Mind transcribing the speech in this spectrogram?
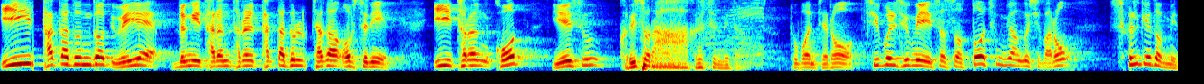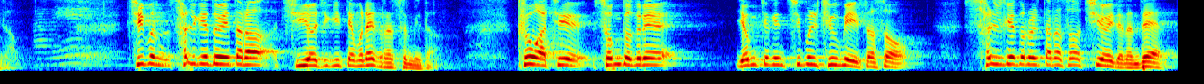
이 닦아둔 것 외에 능히 다른 터를 닦아둘 자가 없으니 이 터는 곧 예수 그리스도라 그랬습니다. 두 번째로 집을 지음에 있어서 또 중요한 것이 바로 설계도입니다. 집은 설계도에 따라 지어지기 때문에 그렇습니다. 그와 같이 성도들의 영적인 집을 지음에 있어서 설계도를 따라서 지어야 되는데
